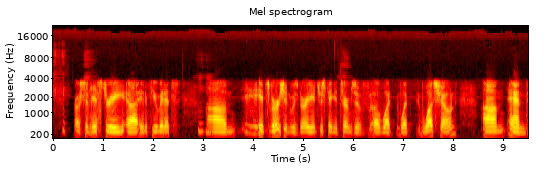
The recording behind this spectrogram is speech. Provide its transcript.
Russian history uh, in a few minutes. Mm-hmm. Um, its version was very interesting in terms of uh, what what was shown, um, and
